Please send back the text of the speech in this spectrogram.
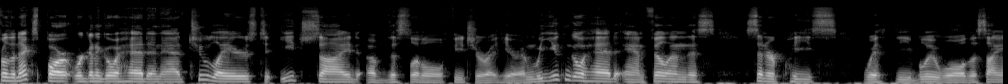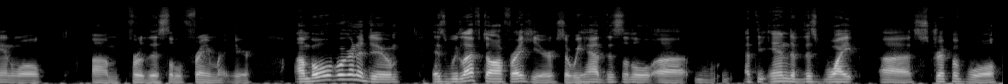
For the next part, we're going to go ahead and add two layers to each side of this little feature right here. And we, you can go ahead and fill in this center piece with the blue wool, the cyan wool, um, for this little frame right here. Um, but what we're going to do is we left off right here. So we had this little, uh, at the end of this white uh, strip of wool,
